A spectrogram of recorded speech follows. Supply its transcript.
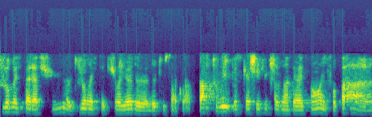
toujours rester à l'affût, toujours rester curieux de, tout ça. Quoi. Partout, il peut se cacher quelque chose d'intéressant. Il faut pas, euh,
